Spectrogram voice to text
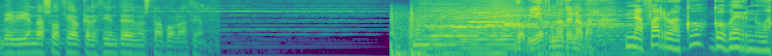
de vivienda social creciente de nuestra población. Gobierno de Navarra. Nafarroako gobernua.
